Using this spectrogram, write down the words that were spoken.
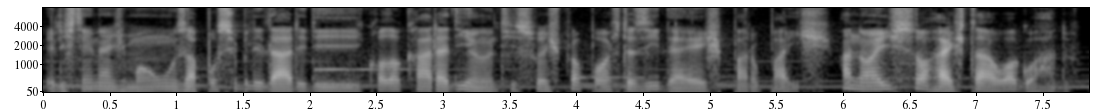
Eles têm nas mãos a possibilidade de colocar adiante suas propostas e ideias para o país. A nós só resta o aguardo.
